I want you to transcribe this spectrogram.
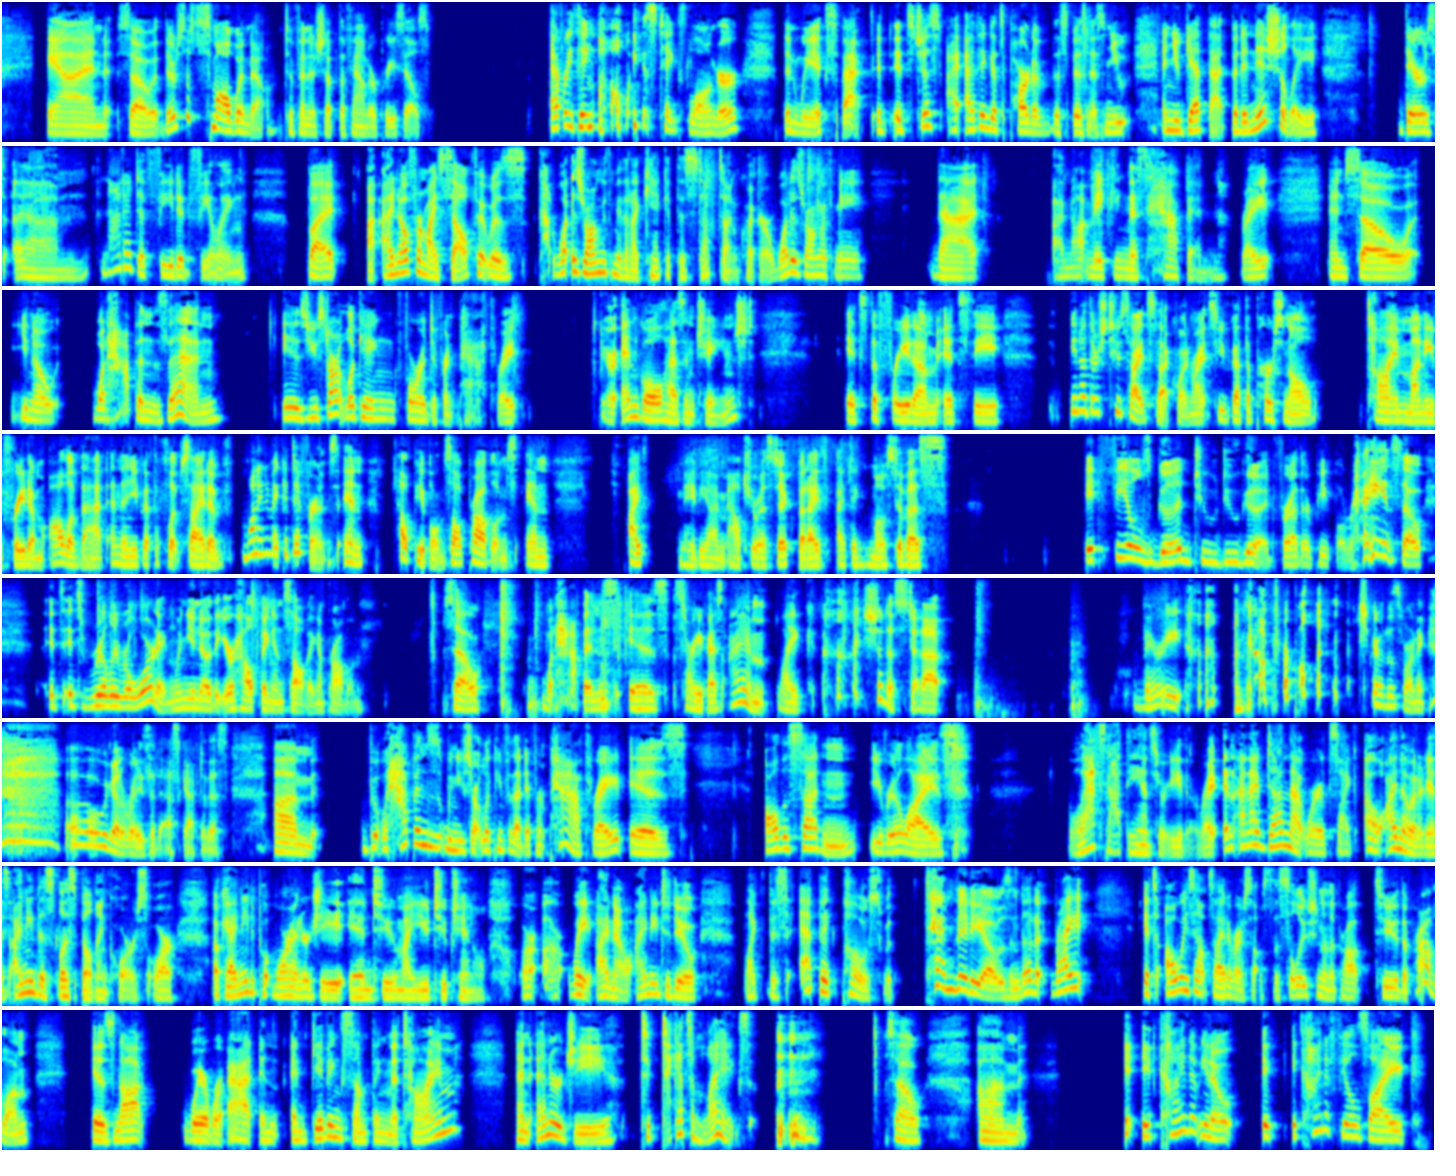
and so there's a small window to finish up the founder pre-sales. Everything always takes longer than we expect. It, it's just, I, I, think it's part of this business and you, and you get that. But initially there's, um, not a defeated feeling, but I, I know for myself, it was, God, what is wrong with me that I can't get this stuff done quicker? What is wrong with me that I'm not making this happen? Right. And so, you know, what happens then is you start looking for a different path, right? Your end goal hasn't changed. It's the freedom. It's the, you know, there's two sides to that coin, right? So you've got the personal time, money, freedom, all of that. And then you've got the flip side of wanting to make a difference and help people and solve problems. And I, maybe I'm altruistic, but I, I think most of us, it feels good to do good for other people, right? So it's it's really rewarding when you know that you're helping and solving a problem. So what happens is sorry you guys, I am like I should have stood up. Very uncomfortable in the chair this morning. Oh, we got to raise the desk after this. Um, but what happens when you start looking for that different path, right, is all of a sudden you realize well, that's not the answer either, right? And and I've done that where it's like, oh, I know what it is. I need this list building course, or okay, I need to put more energy into my YouTube channel, or, or wait, I know I need to do like this epic post with ten videos and da, right. It's always outside of ourselves. The solution the pro- to the problem is not where we're at, and and giving something the time and energy to to get some legs. so, um it, it kind of, you know, it, it kind of feels like,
